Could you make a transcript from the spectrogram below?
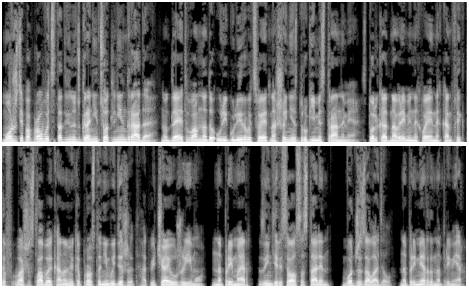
можете попробовать отодвинуть границу от Ленинграда, но для этого вам надо урегулировать свои отношения с другими странами. Столько одновременных военных конфликтов ваша слабая экономика просто не выдержит, отвечаю уже ему. Например, заинтересовался Сталин. Вот же заладил. Например, да например.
